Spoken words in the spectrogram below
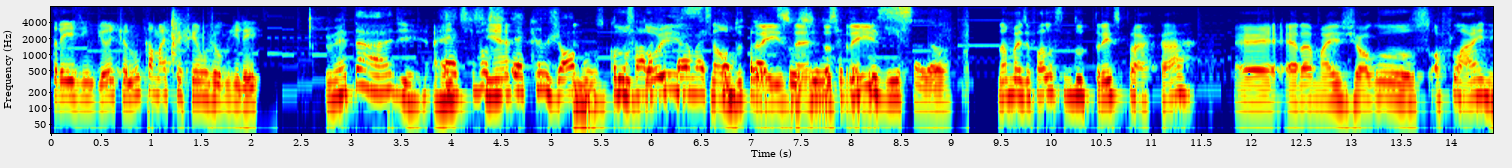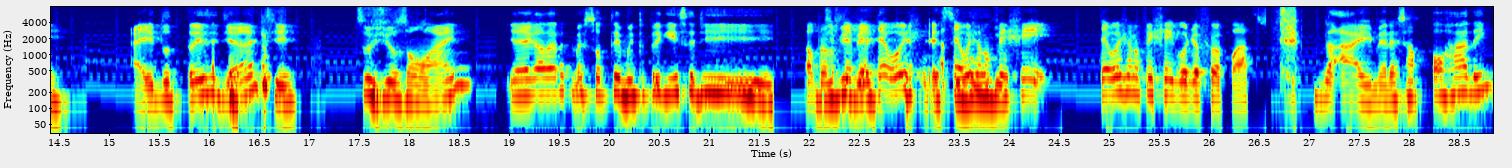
3 em diante, eu nunca mais fechei um jogo direito. Verdade. A É gente que, você, tinha. é que os jogos do começaram dois- a ficar mais não, do três, complexos né? e Do você três. tem preguiça, Léo. Não, mas eu falo assim, do 3 pra cá, é, era mais jogos offline. Aí do 3 em diante, surgiu os online. E aí a galera começou a ter muita preguiça de. Ó, pra de você ver, viver até hoje, até hoje eu não mundo. fechei. Até hoje eu não fechei God of War 4. Ai, merece uma porrada, hein?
